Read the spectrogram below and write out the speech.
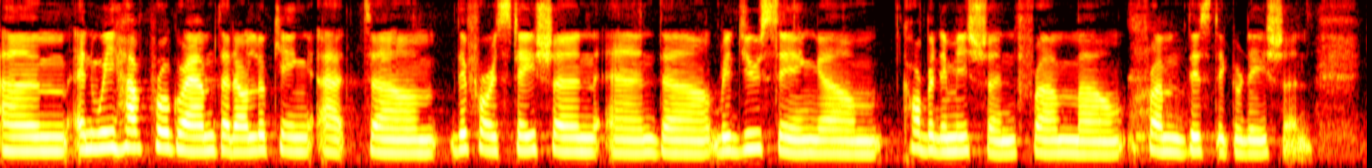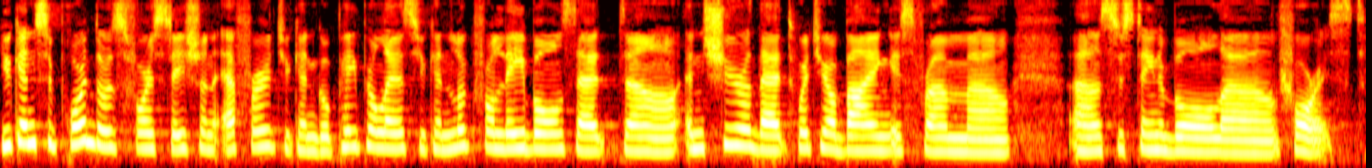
Um, and we have programs that are looking at um, deforestation and uh, reducing um, carbon emission from, uh, from this degradation. You can support those forestation efforts. You can go paperless. You can look for labels that uh, ensure that what you're buying is from uh, sustainable uh, forest.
